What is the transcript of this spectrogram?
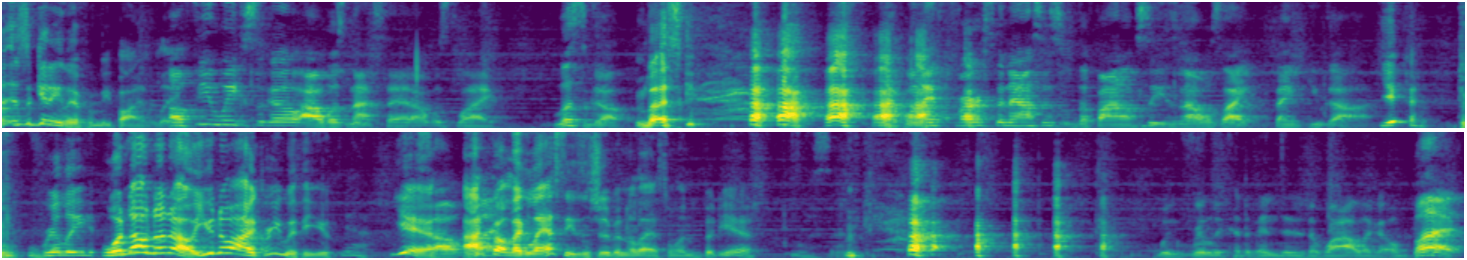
it's getting there for me finally. A few weeks ago, I was not sad. I was like, let's go. Let's get. Like when they first announced this was the final season, I was like, thank you, God. yeah, really? Well, no, no, no. You know, I agree with you. Yeah. Yeah, So, I but- felt like last season should have been the last one, but yeah. Listen. we really could have ended it a while ago, but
